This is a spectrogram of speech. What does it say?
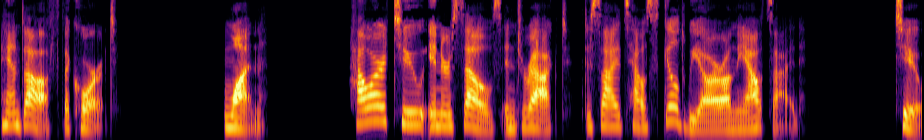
and off the court. 1. How our two inner selves interact decides how skilled we are on the outside. 2.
